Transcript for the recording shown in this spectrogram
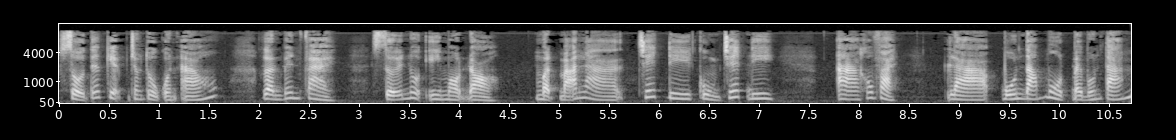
sổ tiết kiệm trong tủ quần áo, gần bên phải, dưới nội y màu đỏ, mật mã là chết đi cùng chết đi. À không phải, là 481748.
